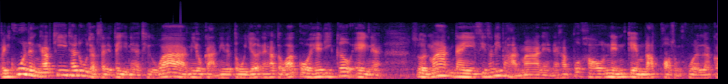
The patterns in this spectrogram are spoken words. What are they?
เป็นคู่หนึ่งครับที่ถ้าดูจากสถิติเนี่ยถือว่ามีโอกาสมีประตูเยอะนะครับแต่ว่า Go Ahead Eagle เองเนี่ยส่วนมากในซีซั่นที่ผ่านมาเนี่ยนะครับพวกเขาเน้นเกมรับพอสมควรแล้วก็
